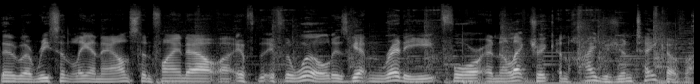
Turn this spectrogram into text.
that were recently announced and find out uh, if, if the world is getting ready for an electric and hydrogen takeover.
